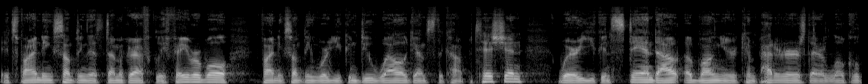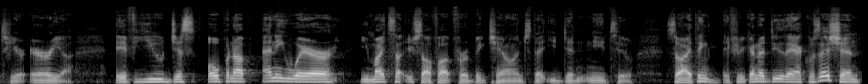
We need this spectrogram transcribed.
It's finding something that's demographically favorable, finding something where you can do well against the competition, where you can stand out among your competitors that are local to your area. If you just open up anywhere, you might set yourself up for a big challenge that you didn't need to. So I think if you're going to do the acquisition,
